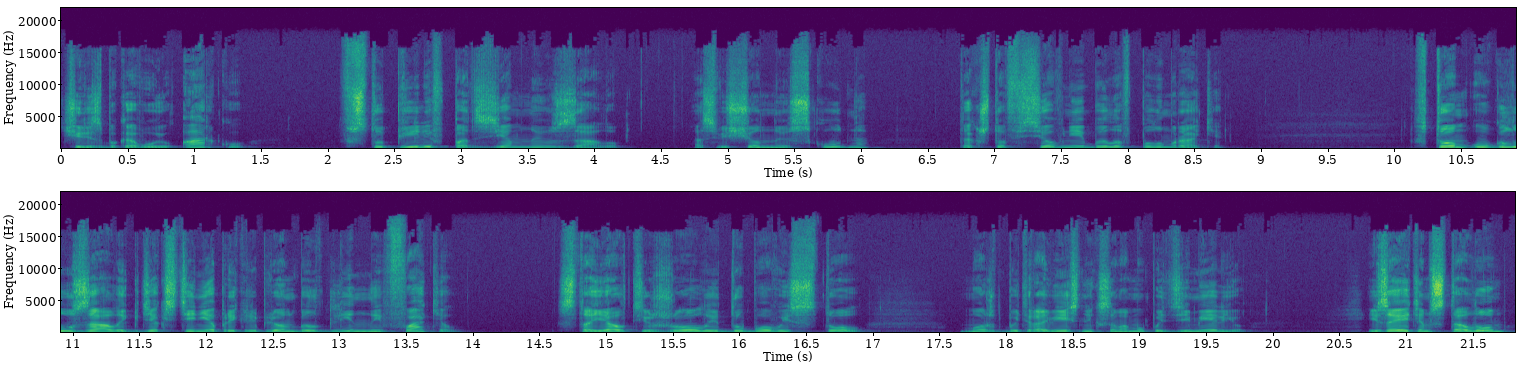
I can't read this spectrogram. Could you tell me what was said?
через боковую арку вступили в подземную залу, освещенную скудно, так что все в ней было в полумраке. В том углу залы, где к стене прикреплен был длинный факел, стоял тяжелый дубовый стол, может быть, ровесник самому подземелью, и за этим столом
